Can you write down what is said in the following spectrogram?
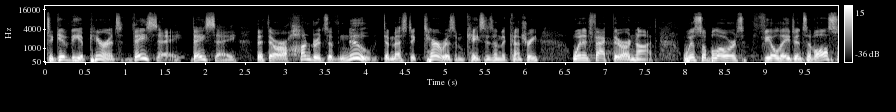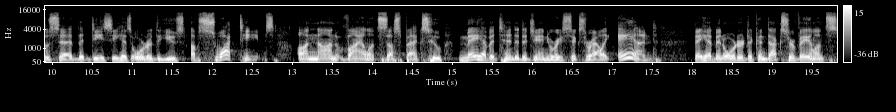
to give the appearance, they say, they say, that there are hundreds of new domestic terrorism cases in the country. When in fact there are not. Whistleblowers, field agents have also said that DC has ordered the use of SWAT teams on nonviolent suspects who may have attended a January 6th rally and they have been ordered to conduct surveillance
